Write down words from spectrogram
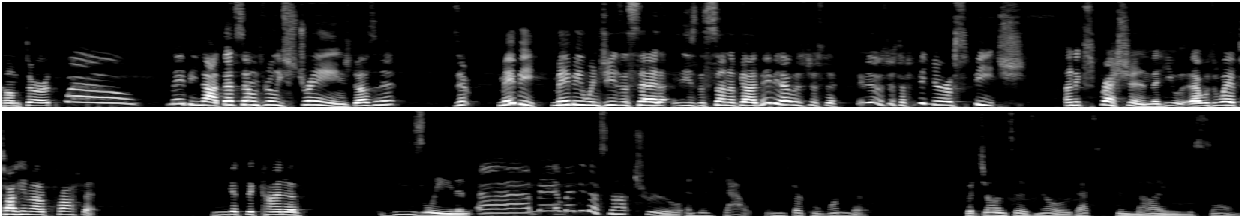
come to earth. Well, maybe not. That sounds really strange, doesn't it? it maybe, maybe when Jesus said He's the Son of God, maybe that was just a maybe that was just a figure of speech, an expression that He that was a way of talking about a prophet. You get the kind of weaseling and, ah, man, maybe that's not true. And there's doubt, and you start to wonder. But John says, no, that's denying the Son.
